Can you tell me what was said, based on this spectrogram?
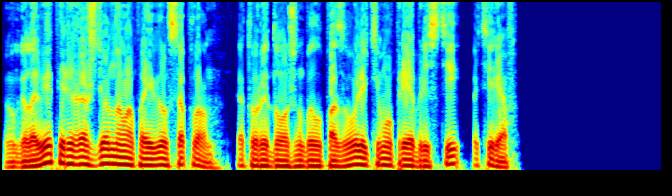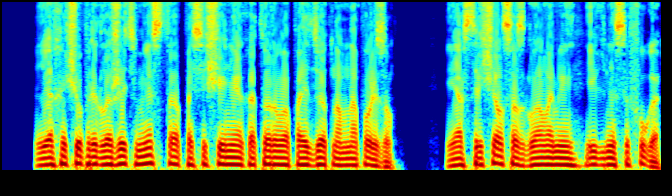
В голове перерожденного появился план, который должен был позволить ему приобрести, потеряв. Я хочу предложить место, посещение которого пойдет нам на пользу. Я встречался с главами Игнис и Фуга.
